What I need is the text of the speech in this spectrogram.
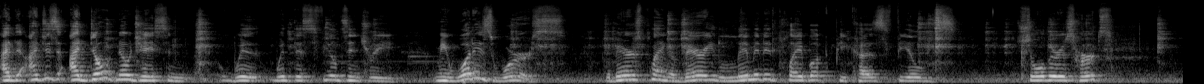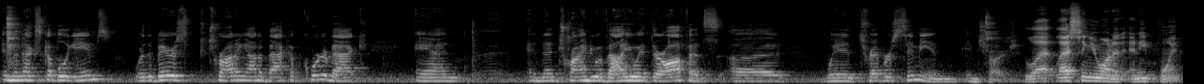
I, I just I don't know, Jason, with with this Fields injury. I mean, what is worse? The Bears playing a very limited playbook because Fields' shoulder is hurt in the next couple of games, or the Bears trotting out a backup quarterback and and then trying to evaluate their offense. Uh, with Trevor Siemian in charge. Last thing you want at any point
